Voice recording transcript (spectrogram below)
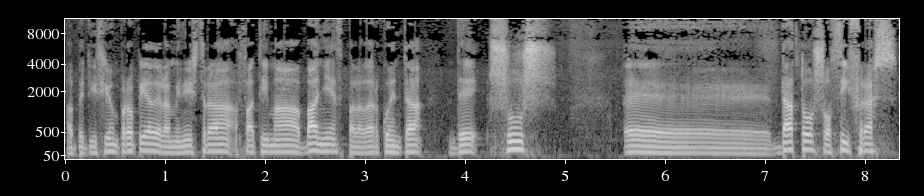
a petición propia de la ministra Fátima Báñez para dar cuenta de sus eh, datos o cifras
